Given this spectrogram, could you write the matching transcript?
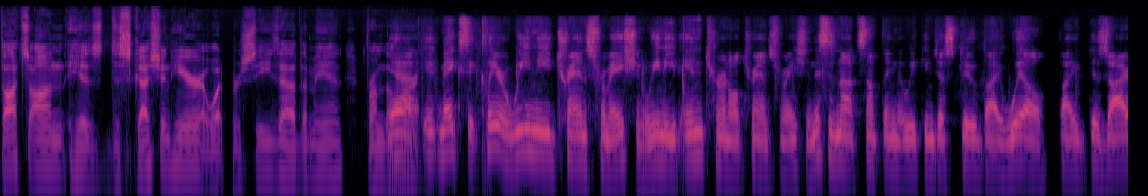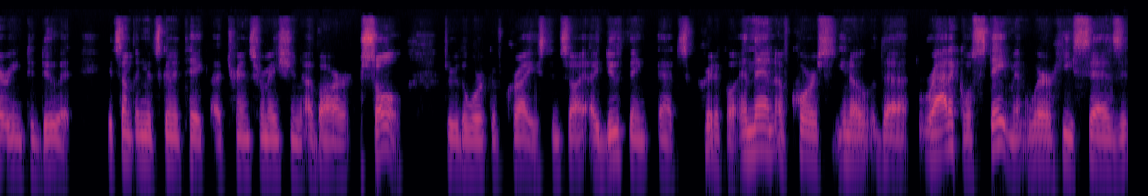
Thoughts on his discussion here of what proceeds out of the man from the yeah, heart? it makes it clear we need transformation. We need internal transformation. This is not something that we can just do by will, by desiring to do it. It's something that's going to take a transformation of our soul through the work of Christ. And so I, I, do think that's critical. And then, of course, you know, the radical statement where he says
